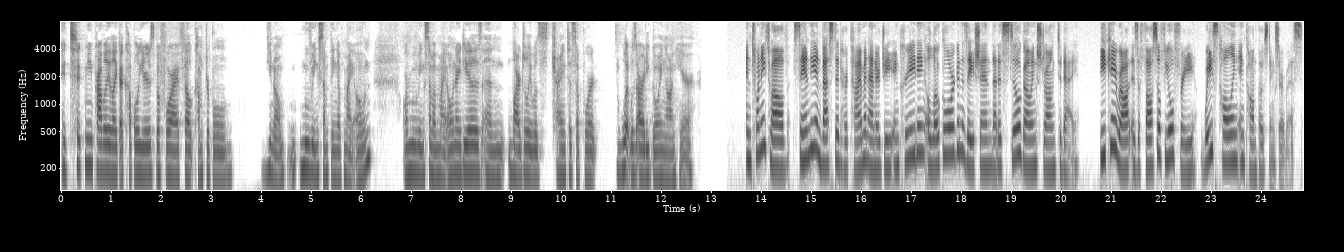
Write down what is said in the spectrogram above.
It took me probably like a couple years before I felt comfortable, you know, moving something of my own or moving some of my own ideas and largely was trying to support what was already going on here. In 2012, Sandy invested her time and energy in creating a local organization that is still going strong today. BK Rot is a fossil fuel free waste hauling and composting service.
